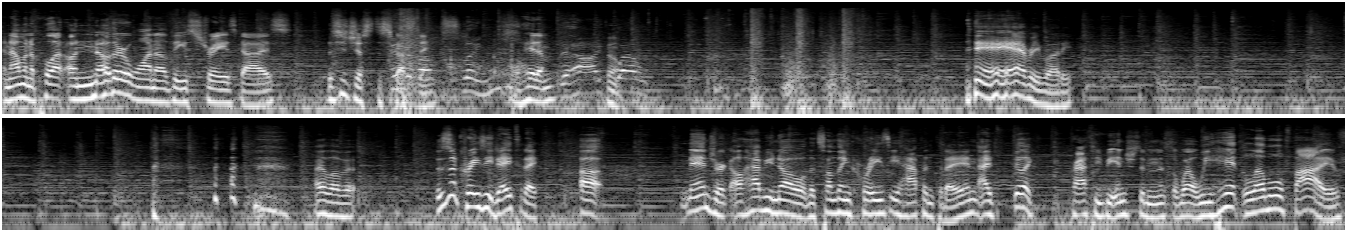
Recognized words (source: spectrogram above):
And now I'm gonna pull out another one of these strays, guys. This is just disgusting. We'll hit him. Boom. hey, everybody. I love it. This is a crazy day today. Uh, Mandrick, I'll have you know that something crazy happened today, and I feel like Craft, you'd be interested in this as well. We hit level five.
